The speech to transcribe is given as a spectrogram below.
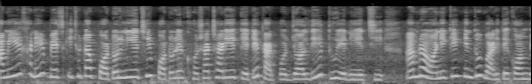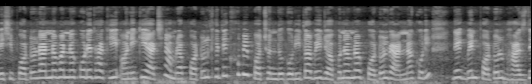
আমি এখানে বেশ কিছুটা পটল নিয়েছি, পটলের খোসা ছাড়িয়ে কেটে তারপর জল দিয়ে ধুয়ে নিয়েছি। আমরা অনেকেই কিন্তু বাড়িতে কম বেশি পটল রান্নাবান্না করে থাকি, অনেকেই আছে আমরা পটল খেতে খুবই পছন্দ করি। তবে যখন আমরা পটল রান্না করি, দেখবেন পটল ভাজতে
